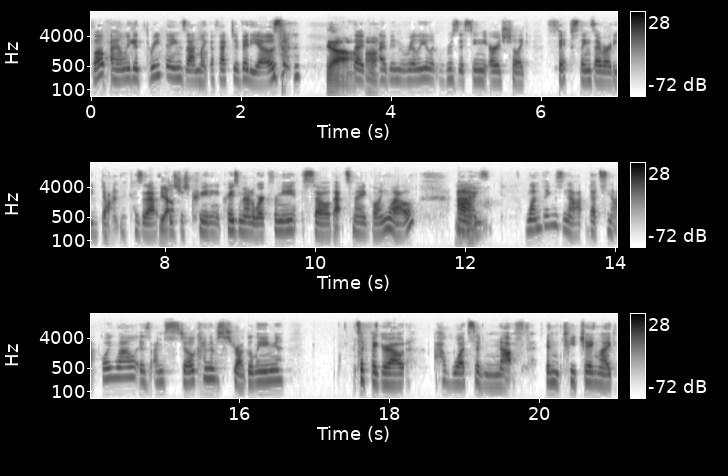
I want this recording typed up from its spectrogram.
well, I only did three things on like effective videos. Yeah. so I've, uh, I've, been really like, resisting the urge to like fix things I've already done because that yeah. was just creating a crazy amount of work for me. So that's my going well. Nice. Um, one thing's not that's not going well is I'm still kind of struggling to figure out what's enough in teaching like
